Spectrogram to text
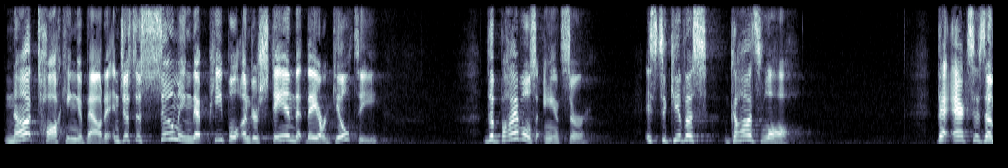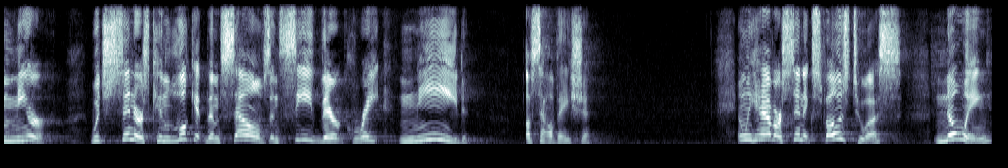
not talking about it, and just assuming that people understand that they are guilty. The Bible's answer is to give us God's law that acts as a mirror which sinners can look at themselves and see their great need of salvation. And we have our sin exposed to us, knowing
